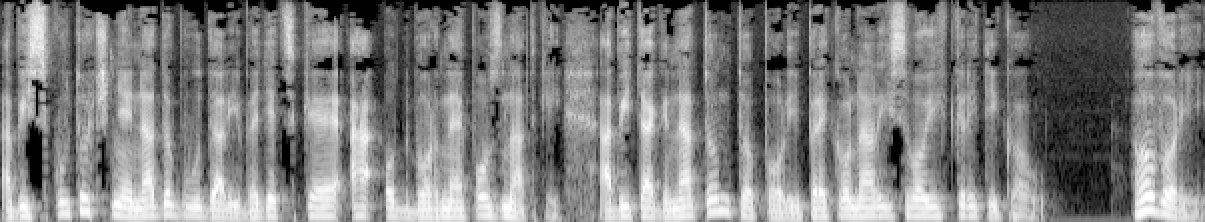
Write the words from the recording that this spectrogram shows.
aby skutočne nadobúdali vedecké a odborné poznatky, aby tak na tomto poli prekonali svojich kritikov. Hovorí,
